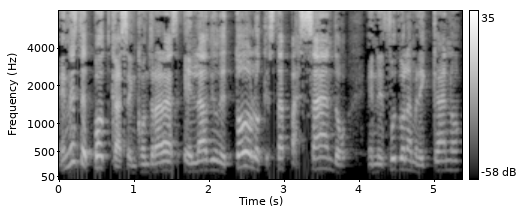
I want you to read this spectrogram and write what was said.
En este podcast encontrarás el audio de todo lo que está pasando en el fútbol americano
